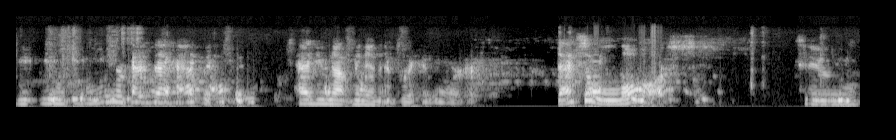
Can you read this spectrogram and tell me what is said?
You, you, you wouldn't have had that happen had you not been in that brick and mortar. That's a loss to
